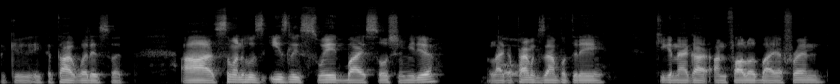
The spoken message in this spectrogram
We could, we could talk about this one. Uh, someone who's easily swayed by social media. Like a Oh. prime example today, Keegan and I got unfollowed by a friend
